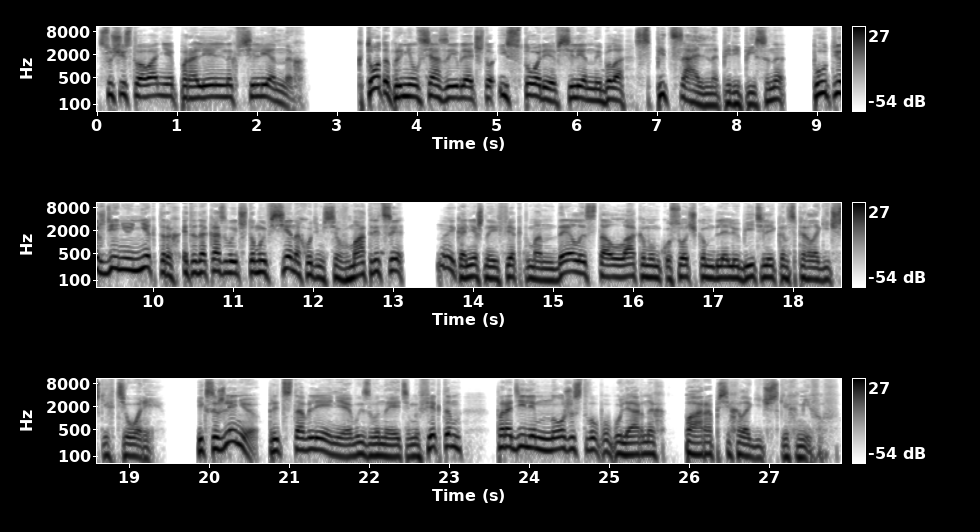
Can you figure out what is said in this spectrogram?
существования параллельных вселенных. Кто-то принялся заявлять, что история Вселенной была специально переписана, по утверждению некоторых, это доказывает, что мы все находимся в матрице, ну и, конечно, эффект Манделы стал лакомым кусочком для любителей конспирологических теорий. И, к сожалению, представления, вызванные этим эффектом, породили множество популярных парапсихологических мифов.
